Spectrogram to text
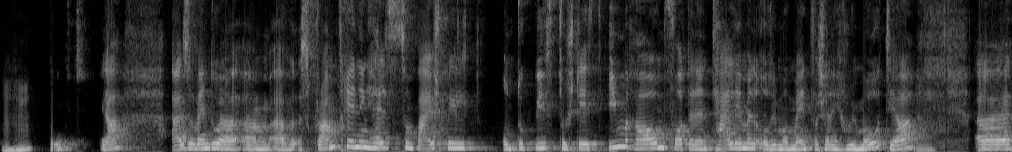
Mhm. Ja, also wenn du ähm, ein Scrum-Training hältst zum Beispiel und du bist, du stehst im Raum vor deinen Teilnehmern oder im Moment wahrscheinlich remote, ja, mhm. äh,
